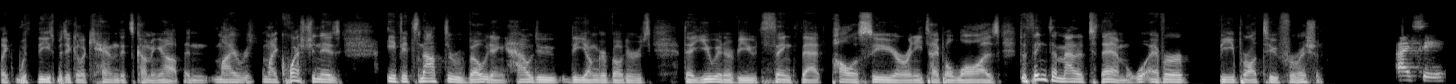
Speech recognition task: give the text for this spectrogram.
like with these particular candidates coming up. And my my question is, if it's not through voting, how do the younger voters that you interviewed think that policy or any type of laws, the things that matter to them, will ever be brought to fruition? I see.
